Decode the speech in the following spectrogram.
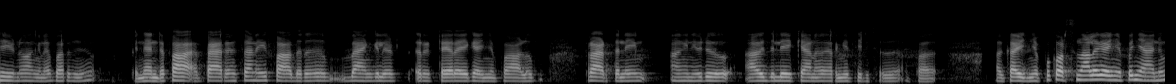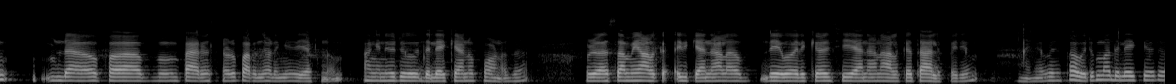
ചെയ്യണു അങ്ങനെ പറഞ്ഞു. പിന്നെ എന്റെ ഫാ പാരൻസ് ഈ ഫാദർ ബാങ്കിൽ റിട്ടയർ ആയി കഴിഞ്ഞപ്പോൾ ആളും പ്രാർത്ഥനയും അങ്ങനെ ഒരു ആ ഇതിലേക്കാണ് ഇറങ്ങി തിരിച്ചത്. അപ്പോൾ കഴിഞ്ഞപ്പോൾ കുറച്ച് നാൾ കഴിഞ്ഞപ്പോൾ ഞാനും പാരൻസിനോട് പറഞ്ഞു തുടങ്ങി ചേട്ടനും അങ്ങനെ ഒരു ഇതിലേക്കാണ് പോണത്. മുഴുവൻ സമയം ആൾക്ക് ഇരിക്കാനാണ് ദൈവവലിക്കുക ചെയ്യാനാണ് ആൾക്ക് താല്പര്യം. അങ്ങനെ ഇപ്പോൾ അവരും അതിലേക്ക് ഒരു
